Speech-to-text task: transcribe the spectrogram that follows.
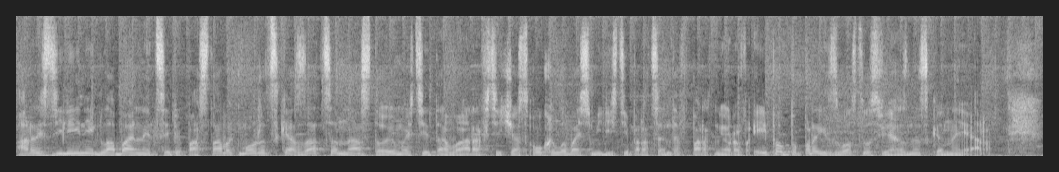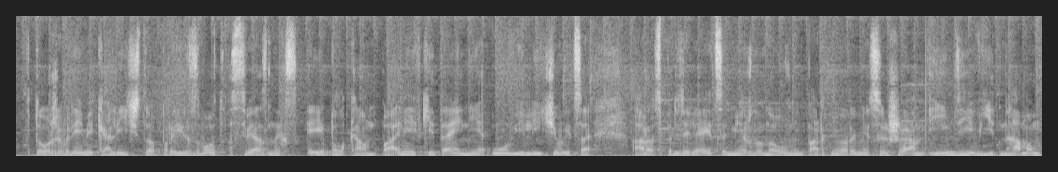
а разделение глобальной цепи поставок может сказаться на стоимости товаров. Сейчас около 80% партнеров Apple по производству связаны с КНР. В то же время количество производств, связанных с Apple компанией в Китае не увеличивается, а распределяется между новыми партнерами США, Индией, Вьетнамом,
